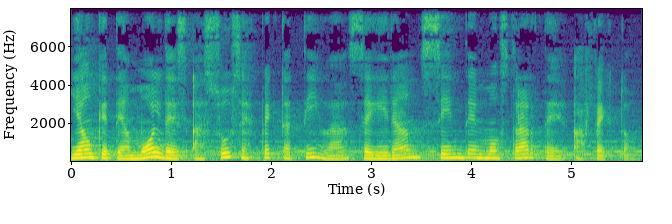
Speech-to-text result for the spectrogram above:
Y aunque te amoldes a sus expectativas, seguirán sin demostrarte afecto.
